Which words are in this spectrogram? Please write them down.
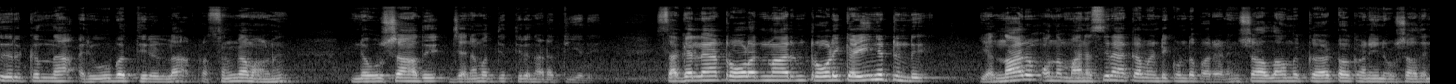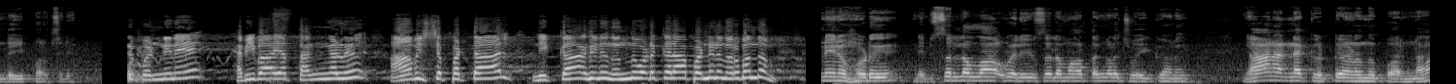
തീർക്കുന്ന രൂപത്തിലുള്ള പ്രസംഗമാണ് നൗഷാദ് ജനമധ്യത്തിൽ നടത്തിയത്. സകല ട്രോളന്മാരും ട്രോളി കഴിഞ്ഞിട്ടുണ്ട്. എന്നാലും ഒന്ന് മനസ്സിലാക്കാൻ വേണ്ടി കൊണ്ട് പറയണം. ഇൻഷാല്ല ഒന്ന് കേട്ടോക്കാണ് ഈ നൗഷാദിന്റെ ഈ പറച്ചിൽ പെണ്ണിനെ ഹബീബായ തങ്ങൾ ആവശ്യപ്പെട്ടാൽ നിക്കാഹിന് നിന്നുകൊടുക്കൽ ആ പെണ്ണിന് നിർബന്ധം. പെണ്ണിനോട് നബിസല്ലാഹു അലൈഹി വസല്ലമ തങ്ങൾ ചോദിക്കുകയാണ് ഞാൻ എന്നെ കെട്ടുകയാണെന്ന് പറഞ്ഞാൽ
